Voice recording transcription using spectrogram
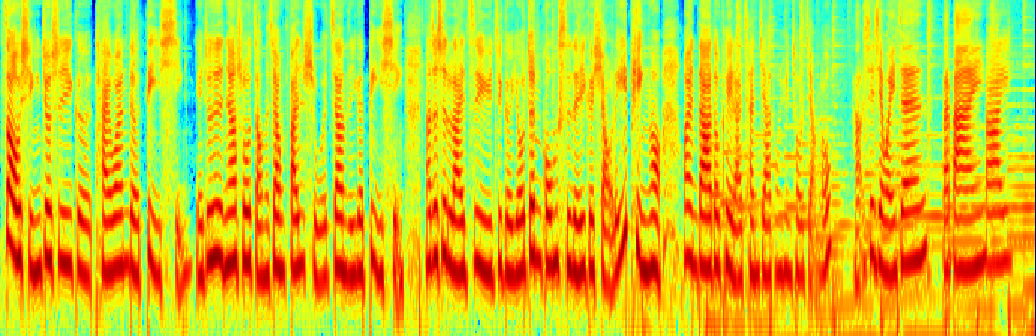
造型就是一个台湾的地形，也就是人家说长得像番薯的这样子一个地形。那这是来自于这个邮政公司的一个小礼品哦，欢迎大家都可以来参加通讯抽奖喽。好，谢谢维珍，拜拜。拜。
